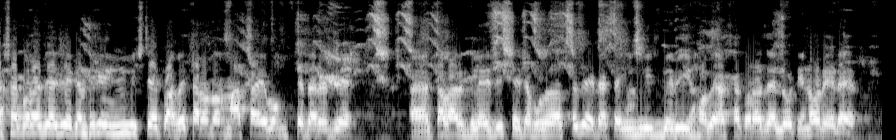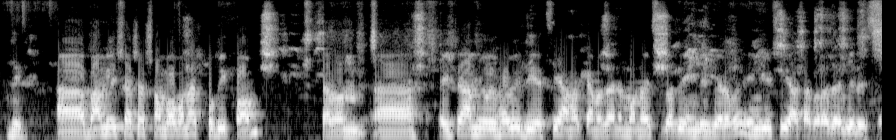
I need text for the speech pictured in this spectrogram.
আশা করা যায় যে এখান থেকে ইংলিশটাই পাবে কারণ ওর মাথা এবং ফেদারের যে কালার গ্লেজি সেটা বোঝা যাচ্ছে যে এটা একটা ইংলিশ বেবি হবে। আশা করা যায় লোটিনো রেড আয়ের বাংলিশ আসার সম্ভাবনা খুবই কম কারণ আহ, এটা আমি ওইভাবে দিয়েছি। আমার কেন জানি মনে হচ্ছিল যে ইংলিশ বেরোবে। ইংলিশই আশা করা যায় বেরোচ্ছে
